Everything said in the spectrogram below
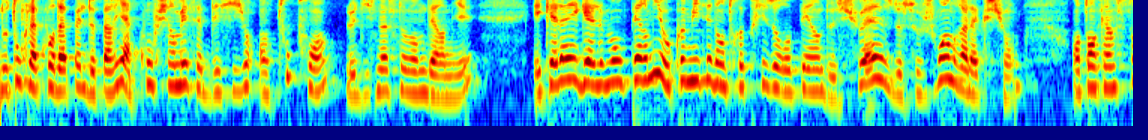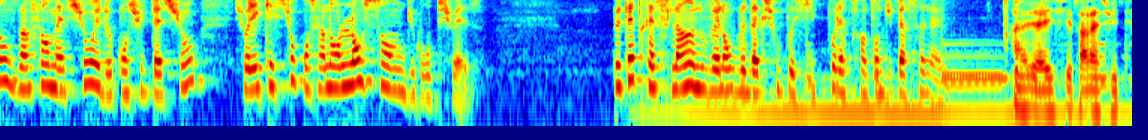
Notons que la Cour d'appel de Paris a confirmé cette décision en tout point le 19 novembre dernier et qu'elle a également permis au comité d'entreprise européen de Suez de se joindre à l'action en tant qu'instance d'information et de consultation sur les questions concernant l'ensemble du groupe Suez. Peut-être est-ce là un nouvel angle d'action possible pour les représentants du personnel? À vérifier par la suite.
